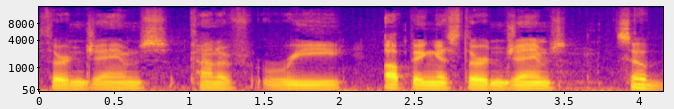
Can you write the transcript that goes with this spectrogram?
Third and James kind of re-upping as Third and James. So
